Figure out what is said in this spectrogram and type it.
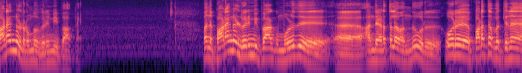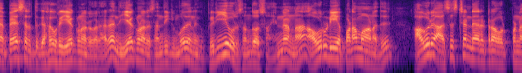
படங்கள் ரொம்ப விரும்பி பார்ப்பேன். அந்த படங்கள் விரும்பி பார்க்கும்பொழுது அந்த இடத்துல வந்து ஒரு ஒரு படத்தை பற்றின பேசுகிறதுக்காக ஒரு இயக்குனர் வர்றாரு அந்த இயக்குனரை சந்திக்கும் போது எனக்கு பெரிய ஒரு சந்தோஷம். என்னென்னா அவருடைய படமானது அவர் அசிஸ்டன்ட் டைரக்டராக ஒர்க் பண்ண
